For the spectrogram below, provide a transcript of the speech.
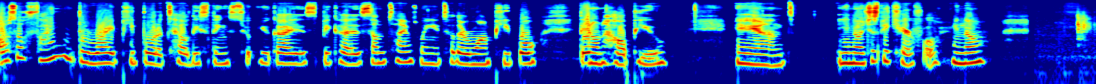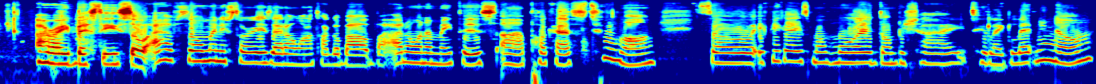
also find the right people to tell these things to you guys because sometimes when you tell the wrong people, they don't help you. And, you know, just be careful, you know? Alright, besties. So I have so many stories that I want to talk about, but I don't want to make this uh, podcast too long. So if you guys want more, don't be shy to like let me know.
